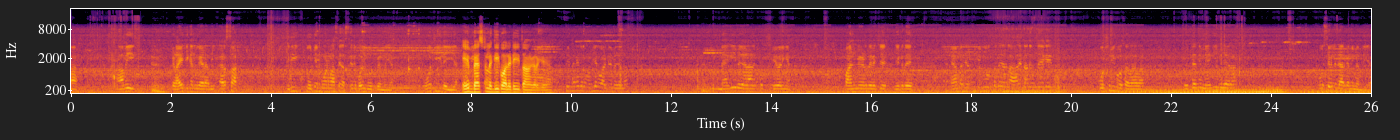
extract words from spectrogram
ਆ ਆ ਵੀ ਕੜਾਈ ਚਿਕਨ ਵਗੈਰਾ ਦੀ ਅਰਸਾ। ਜਿਹੜੀ ਕੋਚਨ ਪਾਉਣ ਵਾਸਤੇ ਰਸਤੇ ਤੇ ਬਹੁਤ ਜ਼ਰੂਰਤ ਪੈਂਦੀ ਆ। ਉਹ ਚੀਜ਼ ਲਈ ਆ। ਇਹ ਬੈਸਟ ਲੱਗੀ ਕੁਆਲਿਟੀ ਤਾਂ ਕਰਕੇ। ਤੇ ਮੈਂ ਕਿਹਾ ਚਲੋ ਵਧੀਆ ਕੁਆਲਿਟੀ ਮਿਲ ਜਾਂਦਾ। ਮੈਗੀ ਵਗੈਰਾ ਦੇਖੋ ਇਹ ਵਾਲੀਆਂ। 5 ਮਿੰਟ ਦੇ ਵਿੱਚ ਜੇ ਕਿਤੇ ਐਮਰਜੈਂਸੀ ਕਿਉਂਕਿ ਉੱਥੇ ਦੇ ਹਾਲਾਤ ਇਦਾਂ ਦੇ ਹੁੰਦੇ ਆ ਕਿ ਕੁਝ ਵੀ ਹੋ ਸਕਦਾ ਵਾ। ਉਸ ਕਰਕੇ ਮੈਗੀ ਵਗੈਰਾ ਉਸੇ ਵੇਲੇ ਤਿਆਰ ਕਰਨੀ ਪੈਂਦੀ ਆ।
